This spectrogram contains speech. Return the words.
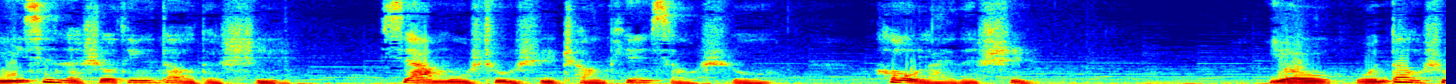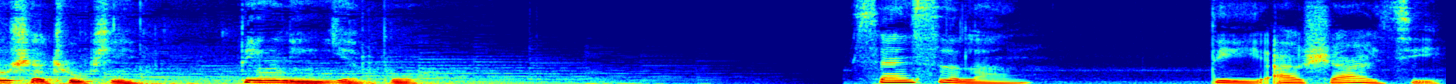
您现在收听到的是夏目漱石长篇小说《后来的事》，由文道书社出品，冰凌演播。三四郎，第二十二集。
